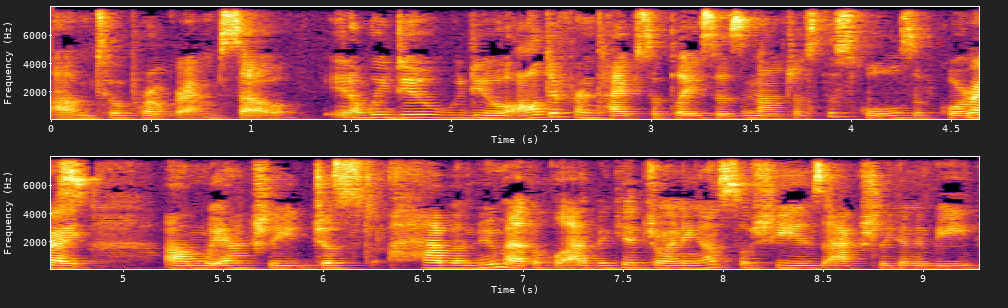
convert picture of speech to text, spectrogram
Um, to a program, so you know we do we do all different types of places, and not just the schools, of course. Right. Um, we actually just have a new medical advocate joining us, so she is actually going to be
